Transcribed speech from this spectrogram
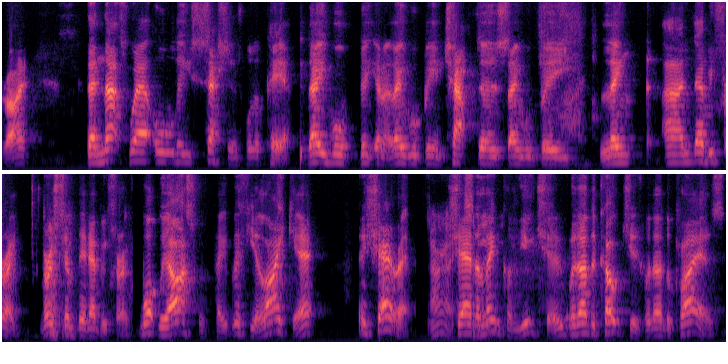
right? then that's where all these sessions will appear. They will be, you know, they will be in chapters, they will be linked, and they'll be free. Very simply, be free. What we ask of people, if you like it, then share it. All right. Share the link on YouTube with other coaches, with other players.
